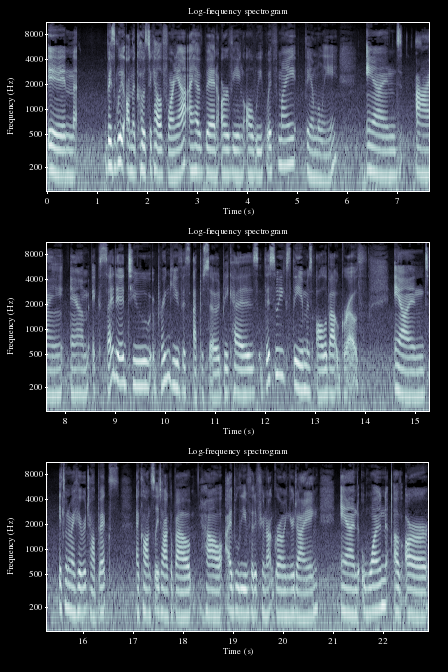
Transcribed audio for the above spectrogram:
in basically on the coast of California. I have been RVing all week with my family, and I am excited to bring you this episode because this week's theme is all about growth. And it's one of my favorite topics. I constantly talk about how I believe that if you're not growing, you're dying. And one of our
